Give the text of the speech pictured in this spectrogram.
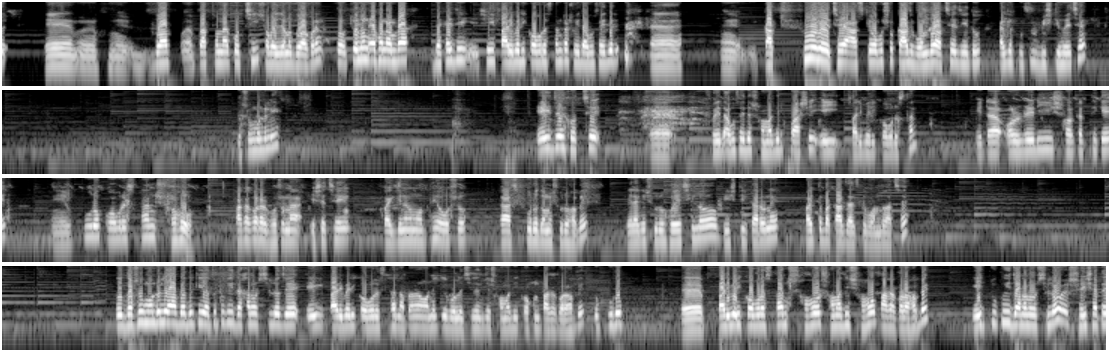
দোয়া প্রার্থনা করছি সবাই যেন দোয়া করেন। তো চলুন এখন আমরা দেখাই যে সেই পারিবারিক কবরস্থানটা শহীদ আবু সাইদের কাজ শুরু হয়েছে। আজকে অবশ্য কাজ বন্ধ আছে, যেহেতু কালকে প্রচুর বৃষ্টি হয়েছে। দর্শক মন্ডলী এই যে হচ্ছে শহীদ আবু সাইদের সমাধির পাশে এই পারিবারিক কবরস্থান। এটা অলরেডি সরকার থেকে পুরো কবরস্থান সহ পাকা করার ঘোষণা এসেছে। কয়েকদিনের মধ্যে অবশ্য কাজ পুরো দমে শুরু হবে। এর আগে শুরু হয়েছিল বৃষ্টির কারণে হয়তো বা কাজ আজকে বন্ধ আছে। তো দর্শক মন্ডলী আপনাদেরকে এতটুকুই দেখানোর ছিল যে এই পারিবারিক কবরস্থান। আপনারা অনেকেই বলেছিলেন যে সমাধি কখন পাকা করা হবে। তো পুরো পারিবারিক কবরস্থান সহ সমাধি সহ পাকা করা হবে। এইটুকুই জানানোর ছিল। সেই সাথে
